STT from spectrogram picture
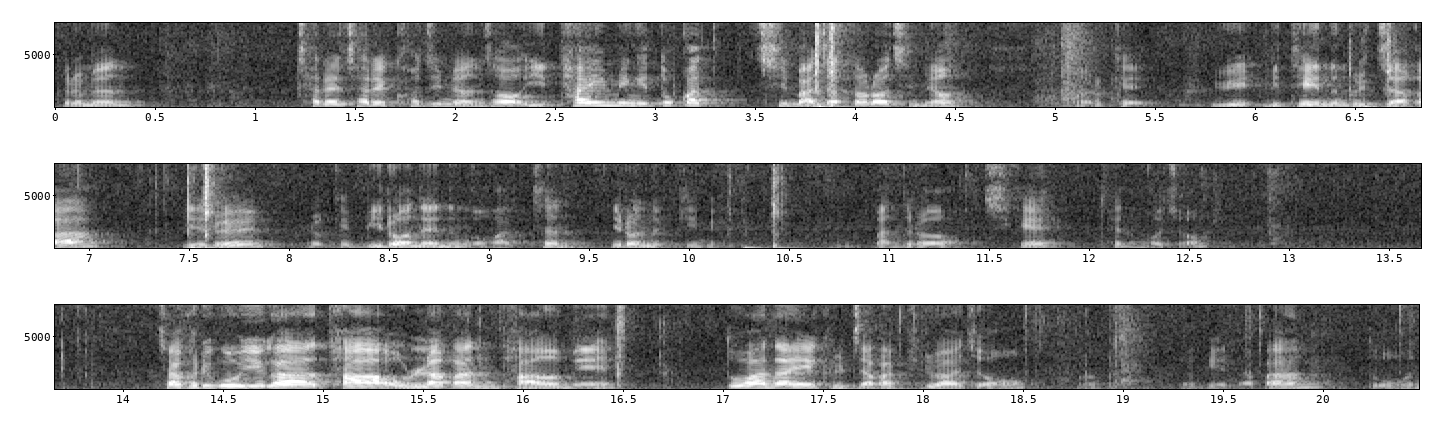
그러면 차례차례 커지면서 이 타이밍이 똑같이 맞아 떨어지면 어, 이렇게 위에 밑에 있는 글자가 얘를 이렇게 밀어내는 것 같은 이런 느낌이 만들어지게 되는 거죠. 자 그리고 얘가 다 올라간 다음에 또 하나의 글자가 필요하죠. 어, 여기에다가 또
